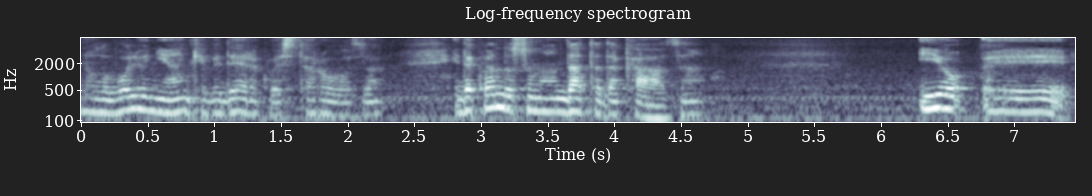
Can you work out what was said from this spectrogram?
non lo voglio neanche vedere questa rosa. E da quando sono andata da casa, io eh,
